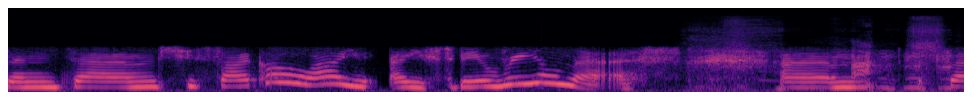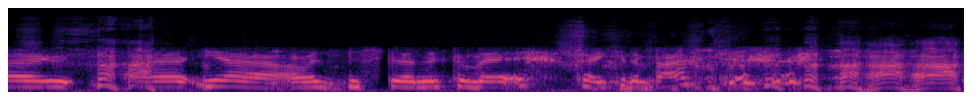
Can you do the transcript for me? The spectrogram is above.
and um, she's like, "Oh, I, I used to be a real nurse." Um, so uh, yeah, I was just a little bit taken aback.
